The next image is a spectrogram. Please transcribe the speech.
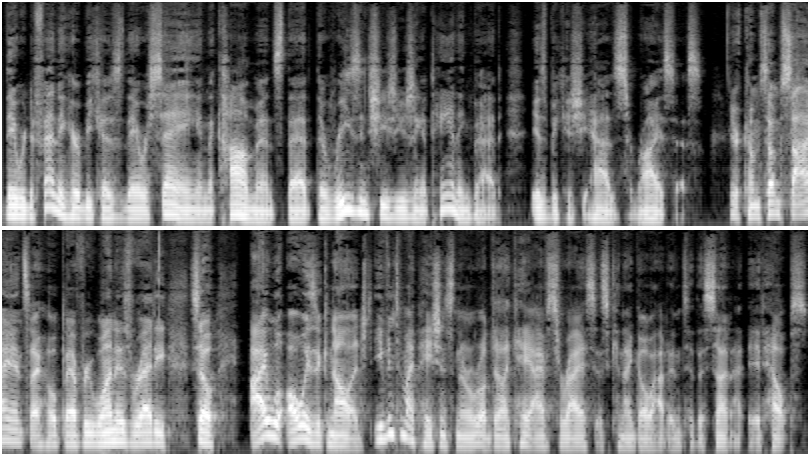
they were defending her because they were saying in the comments that the reason she's using a tanning bed is because she has psoriasis. Here comes some science. I hope everyone is ready. So I will always acknowledge, even to my patients in the real world, they're like, hey, I have psoriasis. Can I go out into the sun? It helps.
